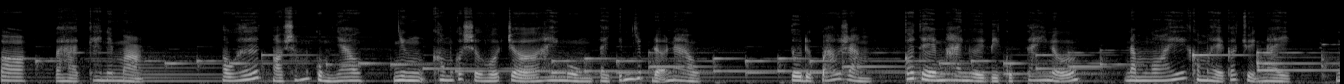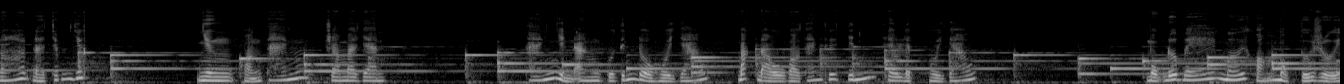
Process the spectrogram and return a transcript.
Po và Kenema. Hầu hết họ sống cùng nhau nhưng không có sự hỗ trợ hay nguồn tài chính giúp đỡ nào. Tôi được báo rằng có thêm hai người bị cụt tay nữa. Năm ngoái không hề có chuyện này, nó đã chấm dứt. Nhưng khoảng tháng Ramadan, tháng nhịn ăn của tín đồ Hồi giáo, bắt đầu vào tháng thứ 9 theo lịch Hồi giáo. Một đứa bé mới khoảng một tuổi rưỡi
